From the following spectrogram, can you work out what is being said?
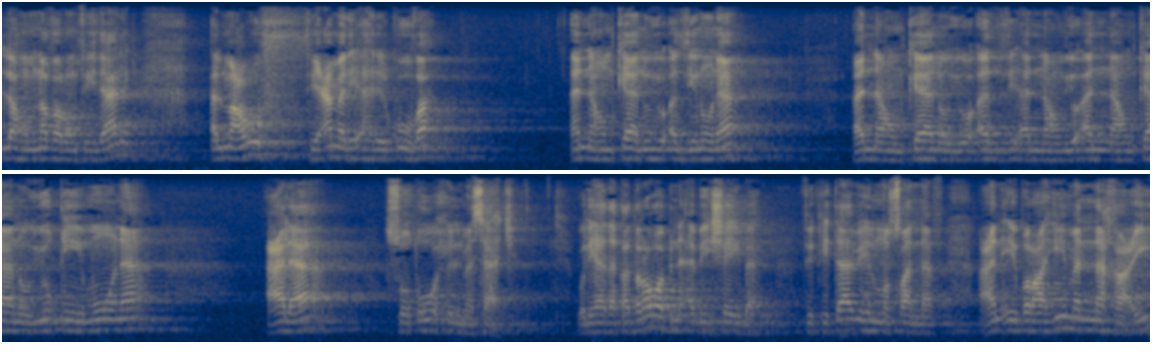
لهم نظر في ذلك. المعروف في عمل أهل الكوفة أنهم كانوا يؤذنون أنهم كانوا يؤذ أنهم أنهم كانوا يقيمون على سطوح المساجد. ولهذا قد روى ابن أبي شيبة في كتابه المصنف عن إبراهيم النخعي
